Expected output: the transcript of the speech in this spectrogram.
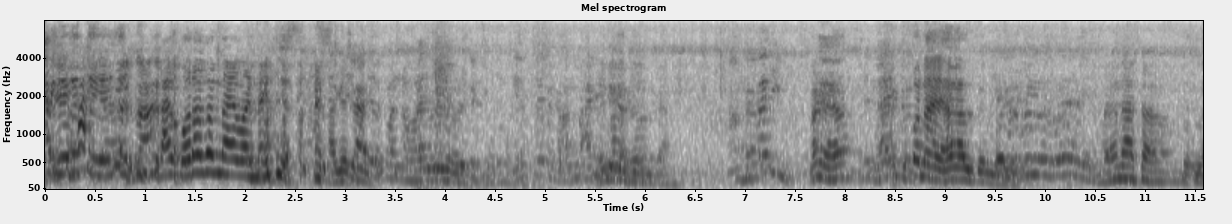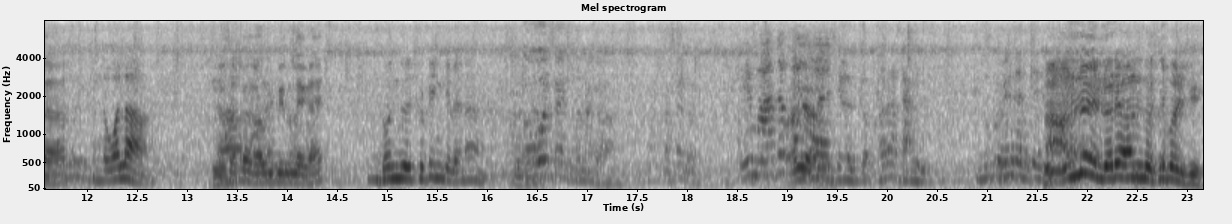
काय फरकच नाही पण नाही जा. तू पण आहे हा घाल तर नाही ना आता म्हणलं वला सकाळ घालून फिरलंय काय दोन दिवस शूटिंग केलंय ना हे माझं पण व्हायचं होतं खरं सांग हा आणलो रे आणलो स्लीपर सीट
